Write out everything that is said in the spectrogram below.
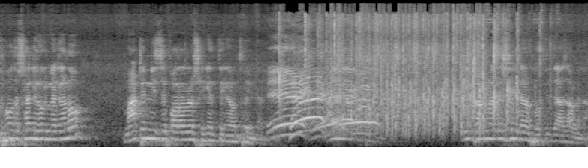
ক্ষমতাশালী হোক না কেন, মাটির নিচে পড়ালো সেখান থেকে আমার ধরি না। এই বাংলাদেশে এটার হতে দেওয়া যাবে না।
